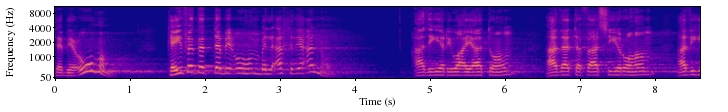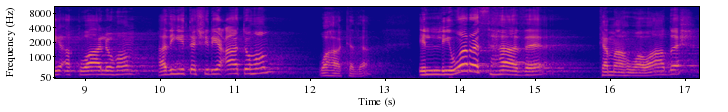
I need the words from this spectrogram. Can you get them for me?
تبعوهم كيف تتبعوهم بالأخذ عنهم؟ هذه رواياتهم هذا تفاسيرهم هذه أقوالهم هذه تشريعاتهم. وهكذا. اللي ورث هذا كما هو واضح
